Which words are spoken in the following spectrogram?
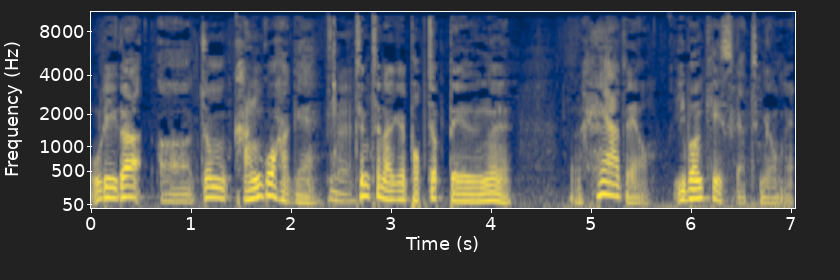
우리가 어, 좀 강고하게 네. 튼튼하게 법적 대응을 해야 돼요. 이번 케이스 같은 경우에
